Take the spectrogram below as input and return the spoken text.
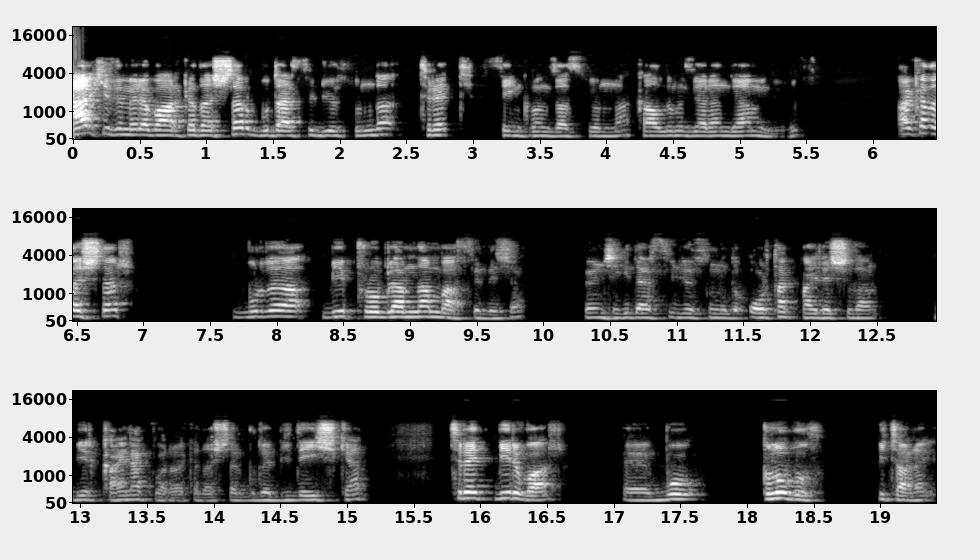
Herkese merhaba arkadaşlar. Bu ders videosunda thread senkronizasyonuna kaldığımız yerden devam ediyoruz. Arkadaşlar burada bir problemden bahsedeceğim. Önceki ders videosunda da ortak paylaşılan bir kaynak var arkadaşlar. Burada bir değişken. Thread 1 var. Ee, bu global bir tane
